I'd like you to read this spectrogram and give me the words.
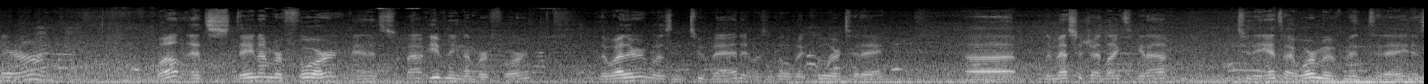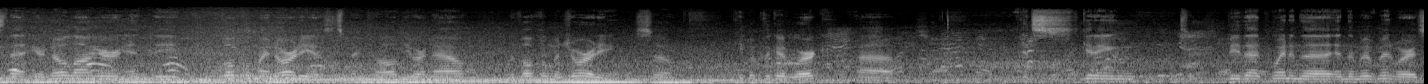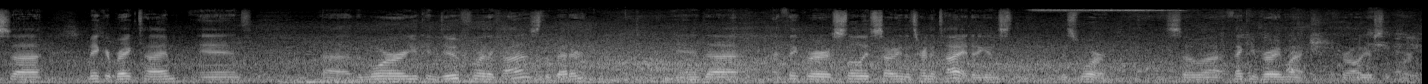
You're on. Well, it's day number four, and it's about evening number four. The weather wasn't too bad, it was a little bit cooler today. Uh, the message I'd like to get out to the anti war movement today is that you're no longer in the vocal minority, as it's been called. You are now the vocal majority. So keep up the good work. Uh, it's getting be that point in the in the movement where it's uh, make or break time, and uh, the more you can do for the cause, the better. And uh, I think we're slowly starting to turn the tide against this war. So uh, thank you very much for all your support.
